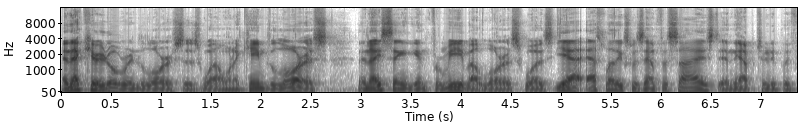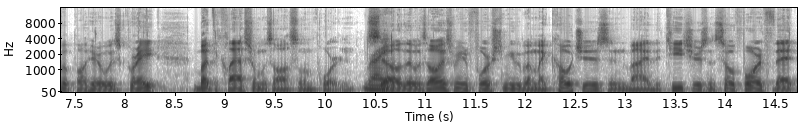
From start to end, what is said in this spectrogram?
And that carried over into Loras as well. When I came to Loras, the nice thing again for me about Loras was, yeah, athletics was emphasized and the opportunity to play football here was great, but the classroom was also important. Right. So there was always reinforced to me by my coaches and by the teachers and so forth that,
